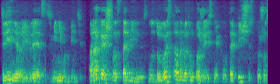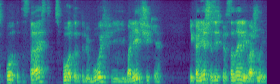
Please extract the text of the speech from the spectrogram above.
тренер является заменимым винтиком, она, конечно, про стабильность. Но, с другой стороны, в этом тоже есть некая утопичность, потому что спорт – это страсть, спорт – это любовь, и болельщики – и, конечно, здесь персоналии важны.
